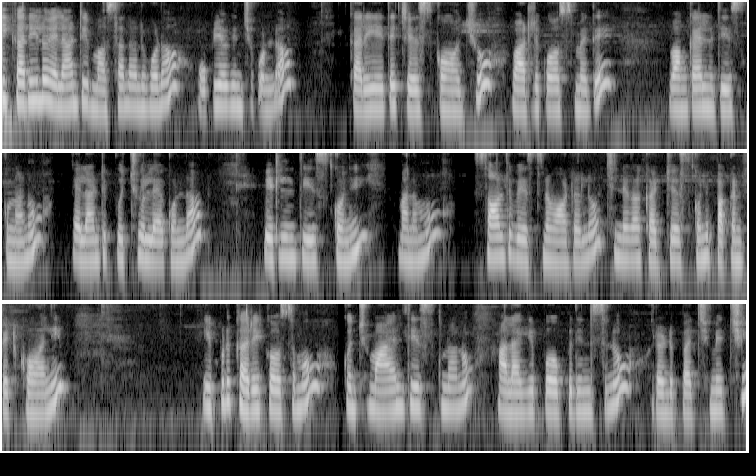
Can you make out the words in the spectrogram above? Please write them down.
ఈ కర్రీలో ఎలాంటి మసాలాలు కూడా ఉపయోగించకుండా కర్రీ అయితే చేసుకోవచ్చు. వాటి కోసం అయితే వంకాయలని తీసుకున్నాను. ఎలాంటి పుచ్చులు లేకుండా వీటిని తీసుకొని మనము సాల్ట్ వేసిన వాటర్లో చిన్నగా కట్ చేసుకొని పక్కన పెట్టుకోవాలి. ఇప్పుడు కర్రీ కోసము కొంచెం ఆయిల్ తీసుకున్నాను. అలాగే పోపు దినుసులు రెండు పచ్చిమిర్చి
